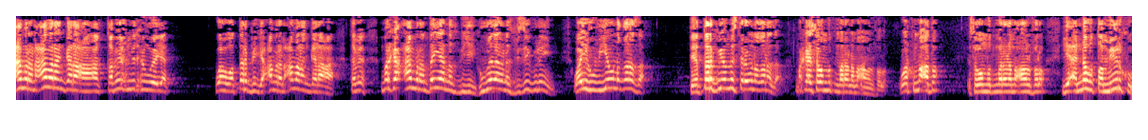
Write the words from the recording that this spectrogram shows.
camran camran garaaca qabiix mid xun weeyaan wahwa darbiga camran camran garaaca marka camran tan yaa nasbiyey huwadana nasbisay kuleeyihin waayo huwiye unoqonaysa dee darbiyo master unoqonaysa marka isagoo mudmarana ma camal falo. Warku ma caddo isagoo mudmarana ma camal falo. Liannahu damiirku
